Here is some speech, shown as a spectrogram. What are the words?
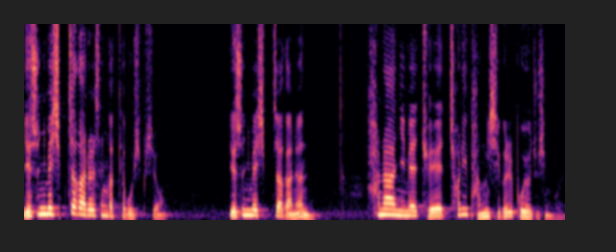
예수님의 십자가를 생각해 보십시오. 예수님의 십자가는 하나님의 죄 처리 방식을 보여주신 거예요.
